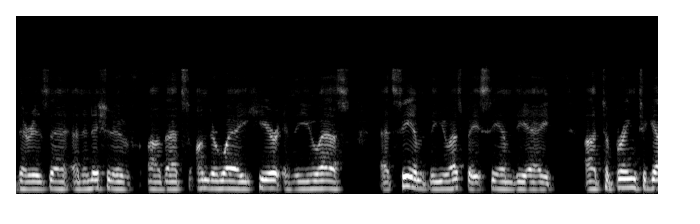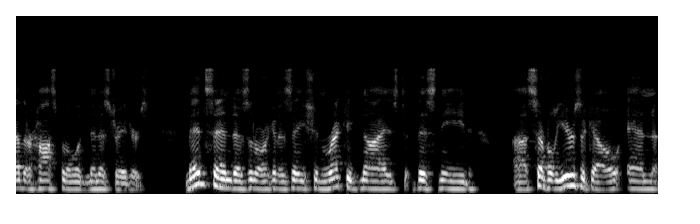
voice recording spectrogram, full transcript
there is a, an initiative uh, that's underway here in the US at CM, the US-based CMDA to bring together hospital administrators. MedSend as an organization recognized this need uh, several years ago, and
